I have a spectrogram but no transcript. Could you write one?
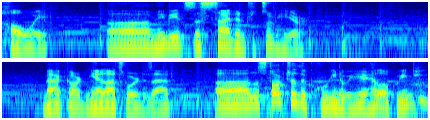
Hallway. Uh, maybe it's the side entrance over here. Back garden. Yeah, that's where it is at. Uh, let's talk to the queen over here. Hello, queen.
